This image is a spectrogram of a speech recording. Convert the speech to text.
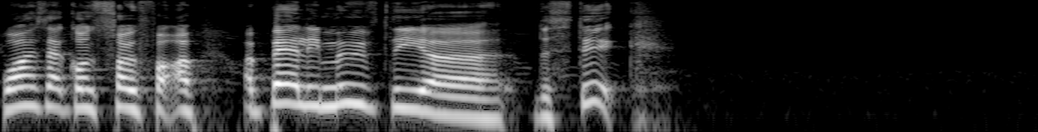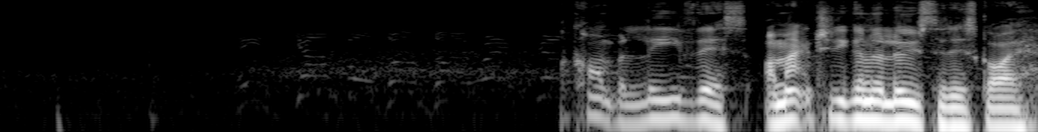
Why has that gone so far? I, I barely moved the uh, the stick. I can't believe this. I'm actually going to lose to this guy.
